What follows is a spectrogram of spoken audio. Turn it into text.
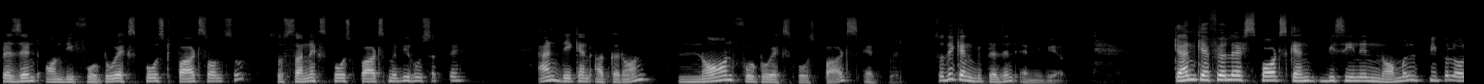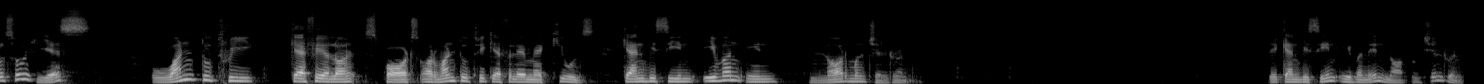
present on the photo exposed parts also. So, sun exposed parts may be ho sakte and they can occur on non photo exposed parts as well. So, they can be present anywhere. Can lait spots can be seen in normal people also? Yes. 1 to 3 cafe au lait spots or 1 to 3 cafe au lait macules can be seen even in normal children. They can be seen even in normal children.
